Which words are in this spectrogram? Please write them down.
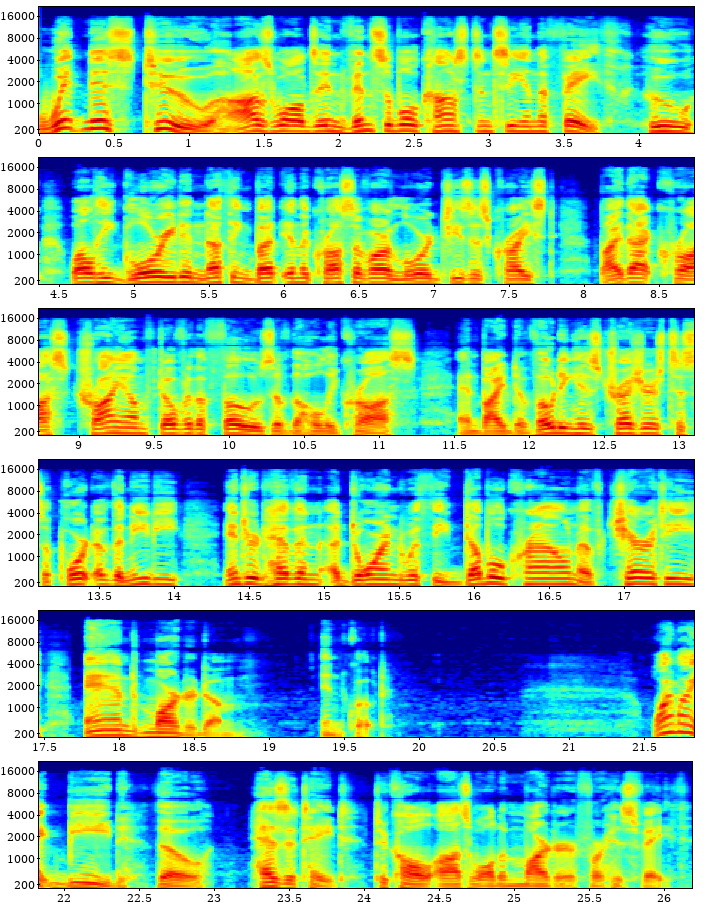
Witness, too, Oswald's invincible constancy in the faith, who, while he gloried in nothing but in the cross of our Lord Jesus Christ, by that cross triumphed over the foes of the Holy Cross, and by devoting his treasures to support of the needy, entered heaven adorned with the double crown of charity and martyrdom. Why might Bede, though, hesitate to call Oswald a martyr for his faith?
